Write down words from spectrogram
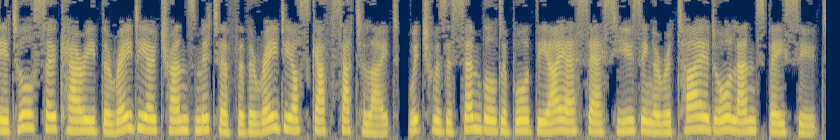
It also carried the radio transmitter for the Radioskaf satellite, which was assembled aboard the ISS using a retired Orlan spacesuit.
